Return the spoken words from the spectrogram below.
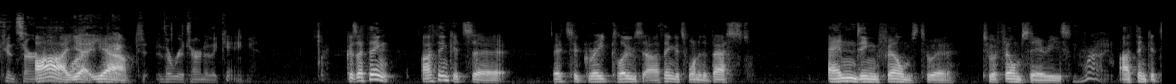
concerned. Ah, yeah, yeah. The Return of the King. Because I think I think it's a it's a great closer. I think it's one of the best ending films to a to a film series. Right. I think it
